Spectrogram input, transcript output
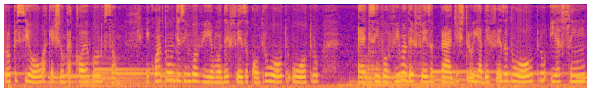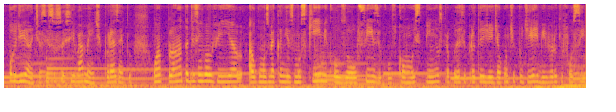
propiciou a questão da coevolução. Enquanto um desenvolvia uma defesa contra o outro, o outro é, desenvolvia uma defesa para destruir a defesa do outro e assim por diante, assim sucessivamente. Por exemplo, uma planta desenvolvia alguns mecanismos químicos ou físicos, como espinhos, para poder se proteger de algum tipo de herbívoro que fosse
